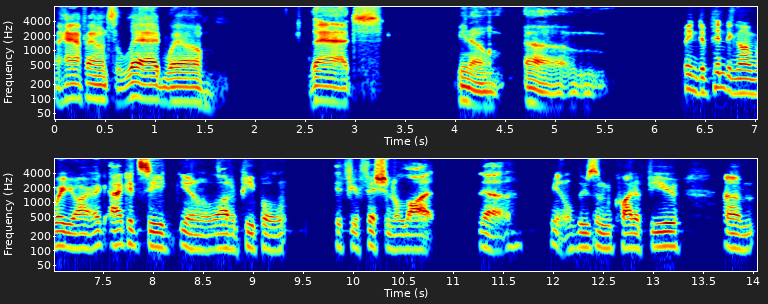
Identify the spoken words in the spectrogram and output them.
a half ounce of lead, well, that's you know um, I mean, depending on where you are, I, I could see you know a lot of people if you're fishing a lot, uh, you know, losing quite a few. Um,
